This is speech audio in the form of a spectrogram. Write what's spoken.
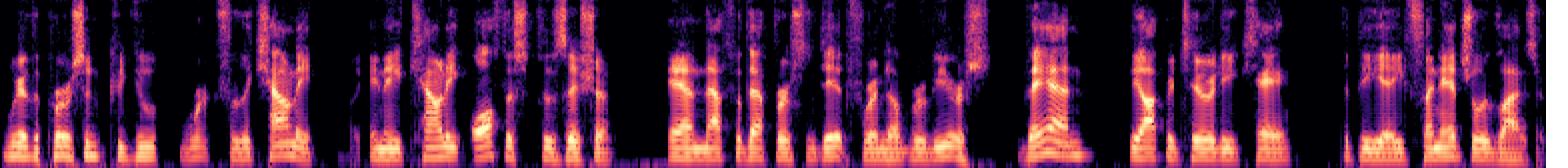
where the person could do work for the county in a county office position. And that's what that person did for a number of years. Then the opportunity came to be a financial advisor.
